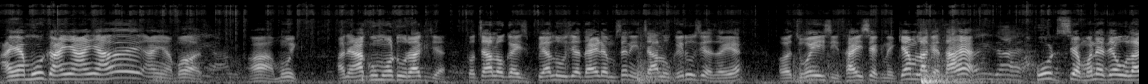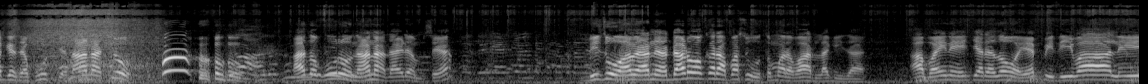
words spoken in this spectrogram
અહીંયા મૂક અહીંયા અહીંયા ઓય અહીંયા બસ. હા મૂક. અને આખું મોટું રાખજે. તો ચાલો ગાઈસ પેલું જે દાયડમ છે ને એ ચાલુ કર્યું છે જઈએ. હવે જોઈ છે થાય છે કે નહીં. કેમ લાગે? થાય ફૂટ છે મને તેવું લાગે છે ફૂટ છે. ના ના શું? આ તો પૂરું નાના દાયડમ છે. બીજું હવે આને અડાડો કરા પાછું તમારે વાર લાગી જાય. આ ભાઈને અત્યારે જો હેપી દિવાળી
